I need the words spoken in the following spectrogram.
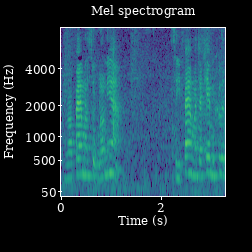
เวลาแป้งมันสุกแล้วเนี่ย สีแป้งมันจะเข้มขึ้น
